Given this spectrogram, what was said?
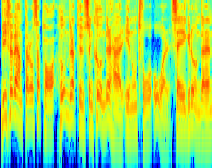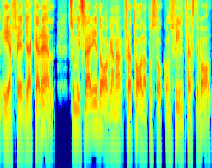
Vi förväntar oss att ha 100 000 kunder här inom två år, säger grundaren Efe Jacarell, som är i Sverige i dagarna för att tala på Stockholms filmfestival.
